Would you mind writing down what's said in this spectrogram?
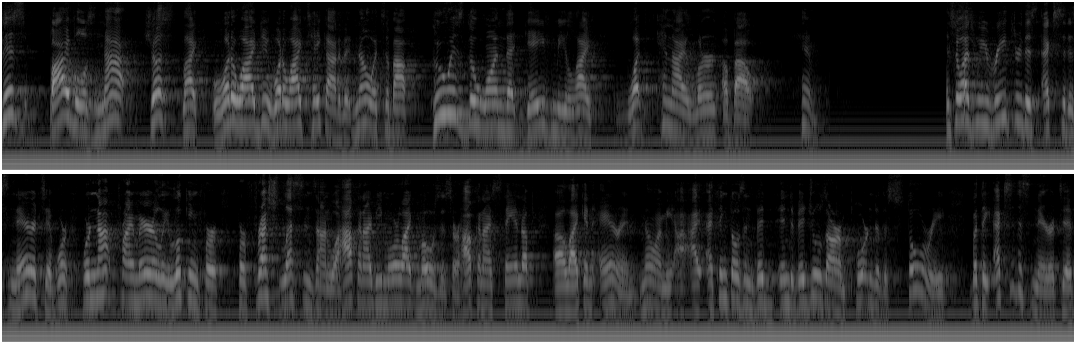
This Bible is not just like, what do I do? What do I take out of it? No, it's about who is the one that gave me life? What can I learn about him? And so, as we read through this Exodus narrative, we're, we're not primarily looking for, for fresh lessons on, well, how can I be more like Moses or how can I stand up uh, like an Aaron? No, I mean, I, I think those individuals are important to the story, but the Exodus narrative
